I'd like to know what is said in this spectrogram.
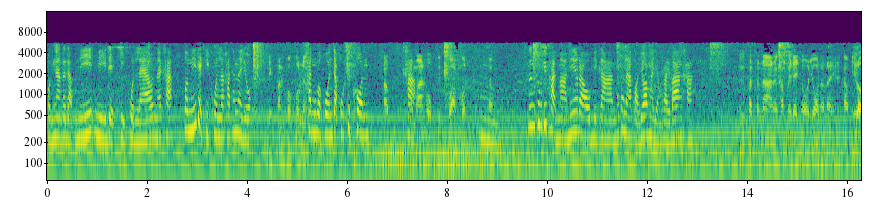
ผลงานระดับนี้มีเด็กกี่คนแล้วนะคะ ตอนนี้เด็กกี่คนแล้วคะท่านนายก เด็กพันกว่าคนเลยพันกว่าคนจาก 60 คน ครับค่ะประมาณหกสิบกว่าคนอืมครับ ซึ่งช่วงที่ผ่านมานี่เรามีการพัฒนาต่อยอดมาอย่างไรบ้างคะ คือพัฒนานะครับไม่ได้ต่อยอดอะไรนะครับ ที่เรา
